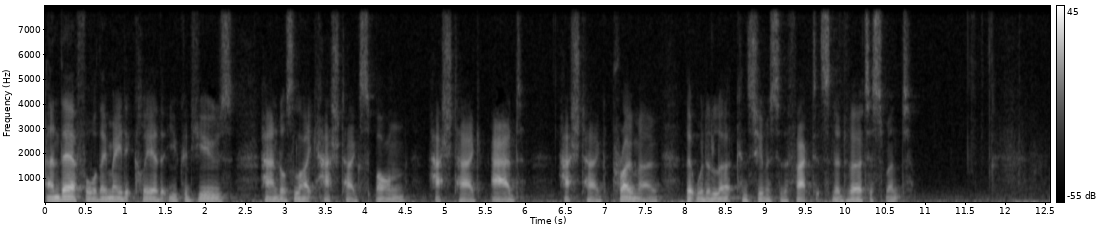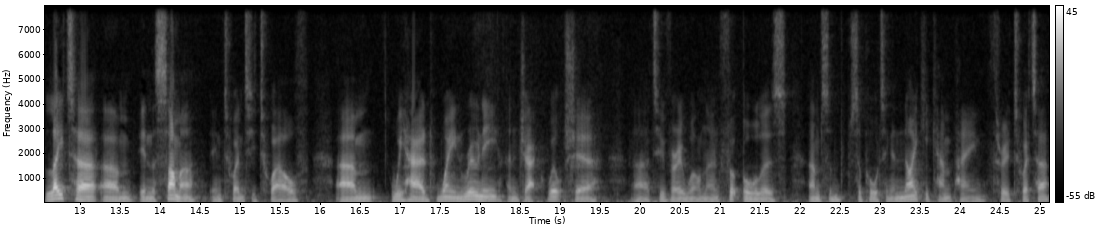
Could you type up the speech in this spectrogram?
And therefore, they made it clear that you could use handles like hashtag spon, hashtag ad, hashtag promo that would alert consumers to the fact it's an advertisement. Later um, in the summer in 2012, um, we had Wayne Rooney and Jack Wilshere, uh, two very well known footballers, um, su supporting a Nike campaign through Twitter.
